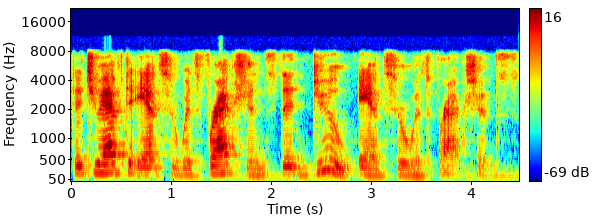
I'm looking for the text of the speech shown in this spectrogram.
that you have to answer with fractions, then do answer with fractions.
